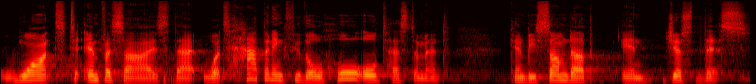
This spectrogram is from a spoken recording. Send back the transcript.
want to emphasize that what's happening through the whole Old Testament can be summed up in just this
